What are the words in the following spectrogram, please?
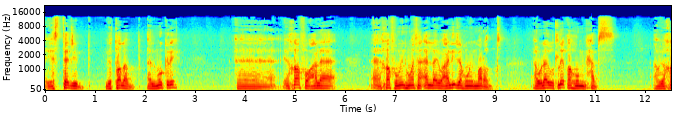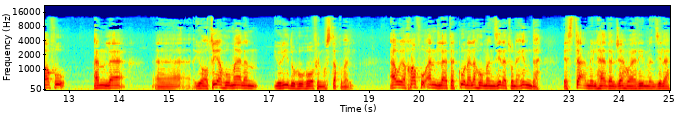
يستجب لطلب المكره يخاف على خاف منه مثلا ألا يعالجه من مرض أو لا يطلقه من حبس أو يخاف أن لا يعطيه مالا يريده هو في المستقبل. أو يخاف أن لا تكون له منزلة عنده. يستعمل هذا الجاه وهذه المنزلة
